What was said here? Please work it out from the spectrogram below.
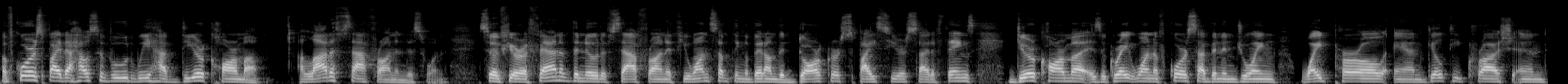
Of course, by the House of Oud, we have Dear Karma. a lot of saffron in this one. So if you're a fan of the note of saffron, if you want something a bit on the darker, spicier side of things, Dear Karma is a great one. Of course, I've been enjoying White Pearl and Guilty Crush and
